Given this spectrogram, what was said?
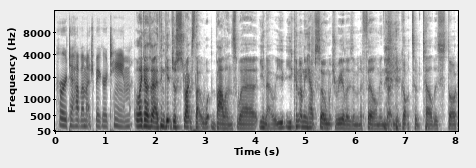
her to have a much bigger team. Like I said, I think it just strikes that w- balance where you know you, you can only have so much realism in a film in that you've got to tell this story.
